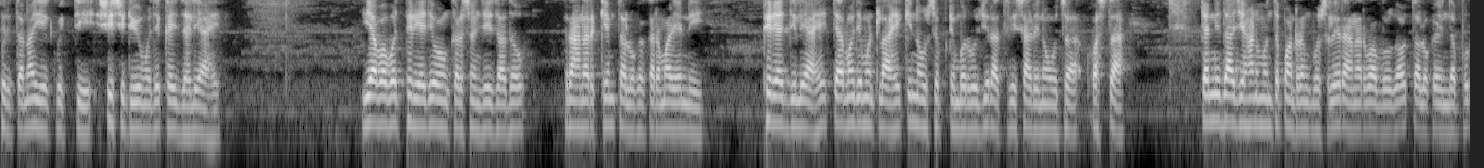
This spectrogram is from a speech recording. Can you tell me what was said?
फिरताना एक व्यक्ती सी सी टी व्हीमध्ये कैद झाली आहे. याबाबत फिर्यादी ओंकार संजय जाधव राहणार केम तालुका करमाळ यांनी फिर्याद दिली आहे. त्यामध्ये म्हटलं आहे की नऊ सप्टेंबर रोजी रात्री साडेनऊचा वाजता त्यांनी दाजी हनुमंत पांडुरंग भोसले राहणार बाबुळगाव तालुका इंदापूर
